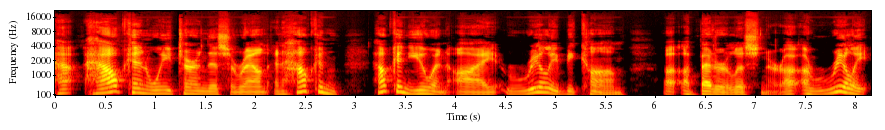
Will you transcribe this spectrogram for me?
How, how can we turn this around and how can how can you and I really become a, a better listener, a, a really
